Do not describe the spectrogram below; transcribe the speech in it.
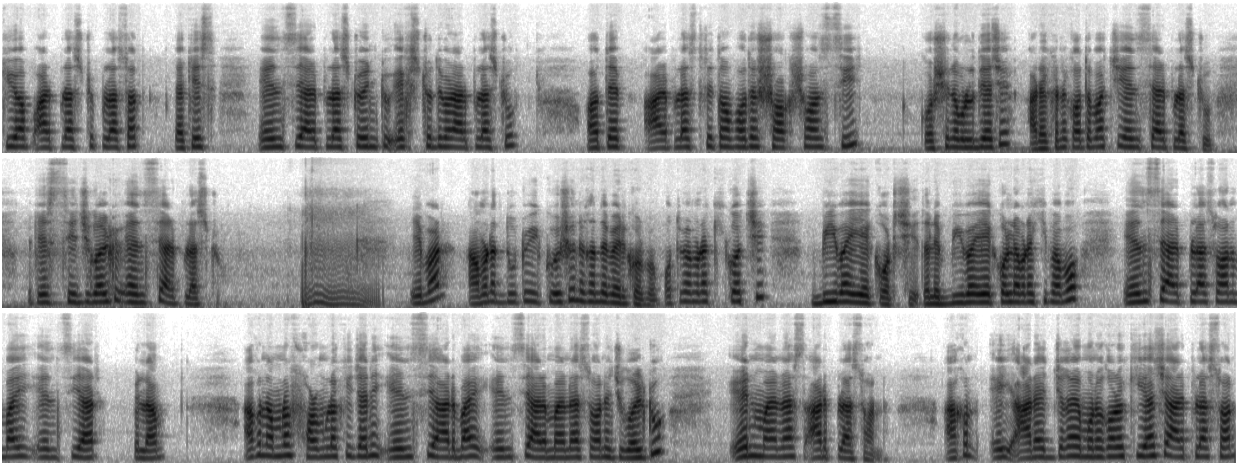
T of R plus two plus one that is N C R plus two into X to দেওয়ার আর প্লাস টু অতএব আর প্লাস থ্রি তোমার পদের শখ সমান সি কোশ্চেনে বলে দিয়েছে। আর এখানে কত পাচ্ছি? N C R plus two that is C equal to N C R plus two এবার আমরা দুটো ইকুয়েশন এখান থেকে বের করব। প্রথমে আমরা কী করছি? বি বাই এ করছি। তাহলে বি বাই এ করলে আমরা কী পাবো? N C R plus one by N C R পেলাম। এখন আমরা ফর্মুলা কি জানি? N C R by N C R minus one equal to N minus R plus one এখন এই আর এর জায়গায় মনে করো কী আছে? আর প্লাস ওয়ান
